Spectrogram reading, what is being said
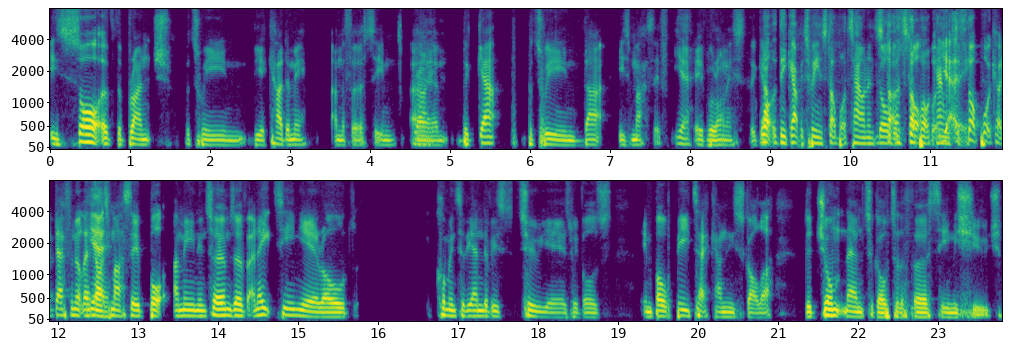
is sort of the branch between the academy and the first team. Right. Um, the gap between that is massive. Yeah. If we're honest, the gap What the gap between Stockport Town and, No, Sto- the and Stockport Stockport- County? Yeah, Stockport County, definitely. Yeah. That's massive. But I mean, in terms of an 18 year old coming to the end of his two years with us in both BTEC and in Scholar, the jump then to go to the first team is huge.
